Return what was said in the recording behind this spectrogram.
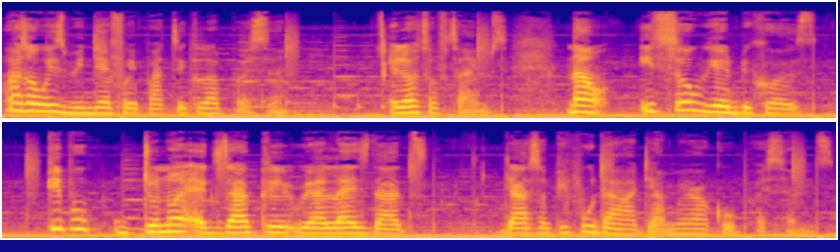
who has always been there for a particular person. A lot of times. Now it's so weird because people do not exactly realize that there are some people that are their miracle persons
